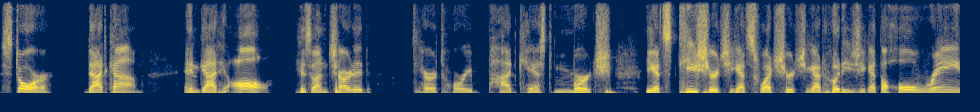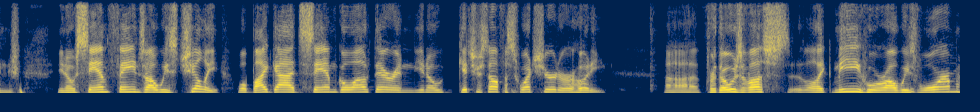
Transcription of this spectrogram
store.com and got all his Uncharted Territory podcast merch. You got t-shirts, you got sweatshirts, you got hoodies, you got the whole range. You know, Sam Fain's always chilly. Well, by God, Sam, go out there and you know get yourself a sweatshirt or a hoodie. Uh, for those of us like me who are always warm,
